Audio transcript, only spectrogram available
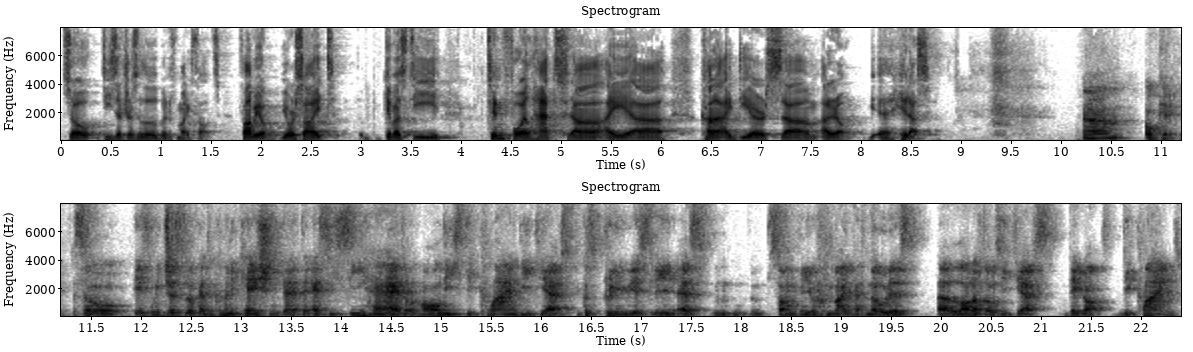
So these are just a little bit of my thoughts. Fabio, your side, give us the tinfoil hat uh, I, uh, kind of ideas. Um, I don't know, uh, hit us. Um, okay, so if we just look at the communication that the SEC had on all these declined ETFs, because previously, as some of you might have noticed, a lot of those ETFs they got declined,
